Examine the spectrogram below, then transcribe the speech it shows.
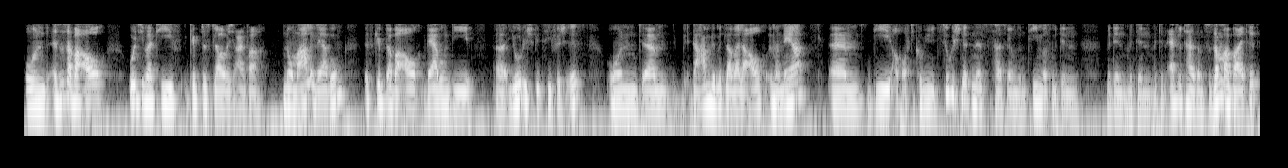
Und es ist aber auch ultimativ, gibt es, glaube ich, einfach normale Werbung. Es gibt aber auch Werbung, die äh, Jodel-spezifisch ist. Und ähm, da haben wir mittlerweile auch immer mehr, ähm, die auch auf die Community zugeschnitten ist. Das heißt, wir haben so ein Team, was mit den, mit den, mit den, mit den Advertisern zusammenarbeitet.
